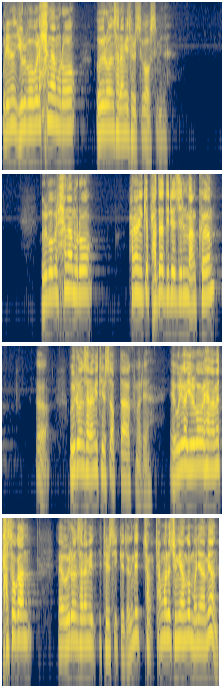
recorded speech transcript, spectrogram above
우리는 율법을 행함으로 의로운 사람이 될 수가 없습니다. 율법을 행함으로 하나님께 받아들여질 만큼 어, 의로운 사람이 될 수 없다 그 말이에요. 예, 우리가 율법을 행하면 다소간 예, 의로운 사람이 될 수 있겠죠. 근데 정말로 중요한 건 뭐냐면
